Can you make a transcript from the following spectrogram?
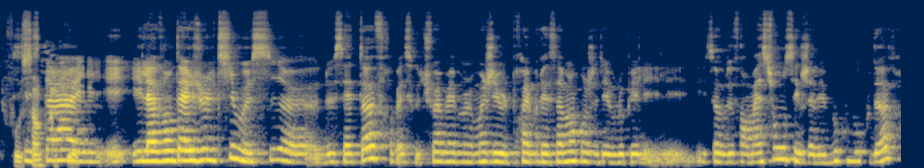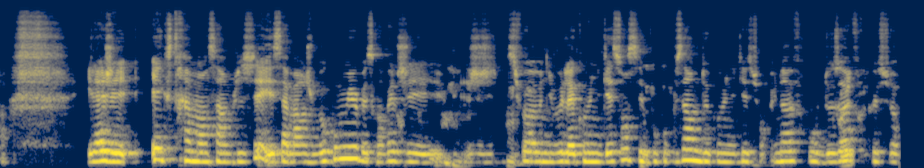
il faut simplifier. et, l'avantage ultime aussi euh, de cette offre, parce que tu vois, même moi, j'ai eu le problème récemment quand j'ai développé les, les, offres de formation, c'est que j'avais beaucoup, beaucoup d'offres. Et là, j'ai extrêmement simplifié et ça marche beaucoup mieux parce qu'en fait, j'ai, tu vois, au niveau de la communication, c'est beaucoup plus simple de communiquer sur une offre ou deux offres que sur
